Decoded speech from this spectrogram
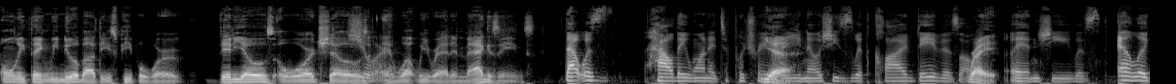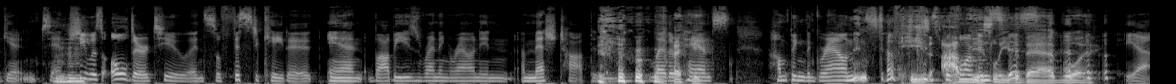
only thing we knew about these people were videos, award shows, Sure. and what we read in magazines. That was how they wanted to portray Yeah. her. You know, she's with Clive Davis. all- Right. And she was elegant and Mm-hmm. she was older too and sophisticated. And Bobby's running around in a mesh top and leather Right. pants, humping the ground and stuff. He's obviously the bad boy. Yeah.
